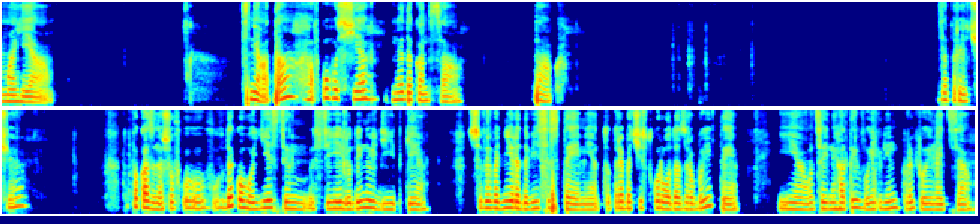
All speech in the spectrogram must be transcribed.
магія снята, а в когось ще не до кінця. Так. Заперечую. Тут показано, що в декого є з, цим, з цією людиною дітки, чи ви в одній родовій системі, то треба чистку рода зробити, і оцей негатив він припиниться.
